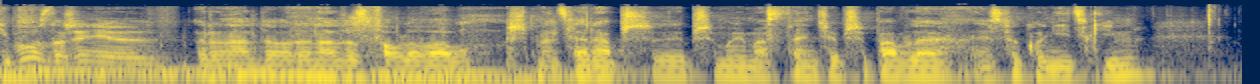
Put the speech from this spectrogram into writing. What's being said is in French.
I było zdarzenie, Ronaldo, Ronaldo sfaulował Szmelcera przy, przy moim asystencie, przy Pawle Sokonickim.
